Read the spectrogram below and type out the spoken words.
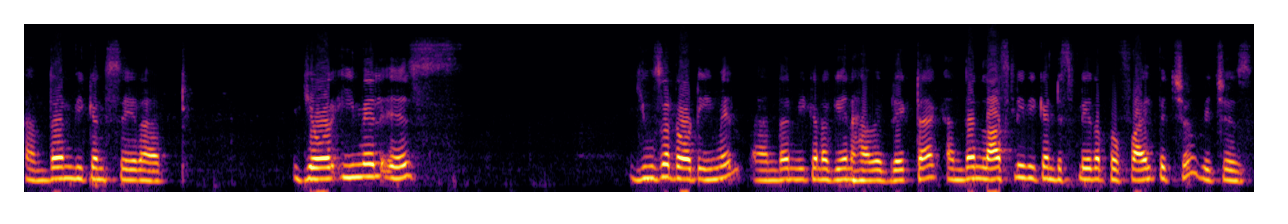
And then we can say that your email is user dot email and then we can again have a break tag. And then lastly we can display the profile picture which is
